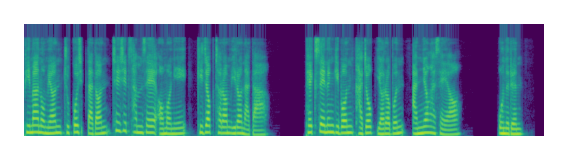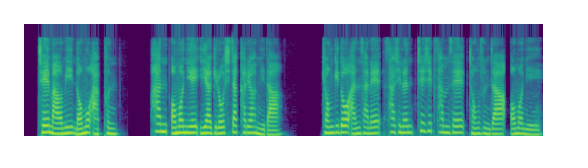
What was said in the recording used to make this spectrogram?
비만 오면 죽고 싶다던 73세 어머니 기적처럼 일어나다. 100세는 기본 가족 여러분 안녕하세요. 오늘은 제 마음이 너무 아픈 한 어머니의 이야기로 시작하려 합니다. 경기도 안산에 사시는 73세 정순자 어머니.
